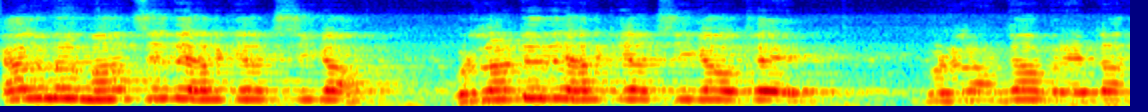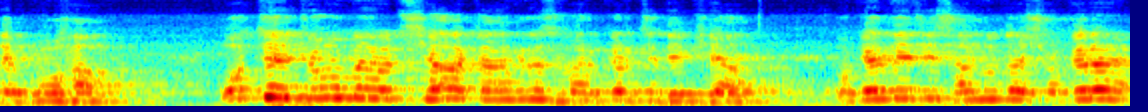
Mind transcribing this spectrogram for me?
ਕੱਲ ਮੈਂ ਮਾਨਸੇ ਦੇ ਹਲਕਿਆਂ 'ਚ ਸੀਗਾ, ਗੁਰਲਾਡੇ ਦੇ ਹਲਕਿਆਂ 'ਚ ਸੀਗਾ ਉੱਥੇ। ਗੁਰਲਾਡਾ, ਬਰੇਟਾ ਤੇ ਬੋਹਾ ਉੱਥੇ ਜੋ ਮੈਂ ਉਤਸ਼ਾਹ ਕਾਂਗਰਸ ਵਰਕਰ 'ਚ ਦੇਖਿਆ, ਉਹ ਕਹਿੰਦੇ ਜੀ, ਸਾਨੂੰ ਤਾਂ ਸ਼ੁਕਰ ਹੈ,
